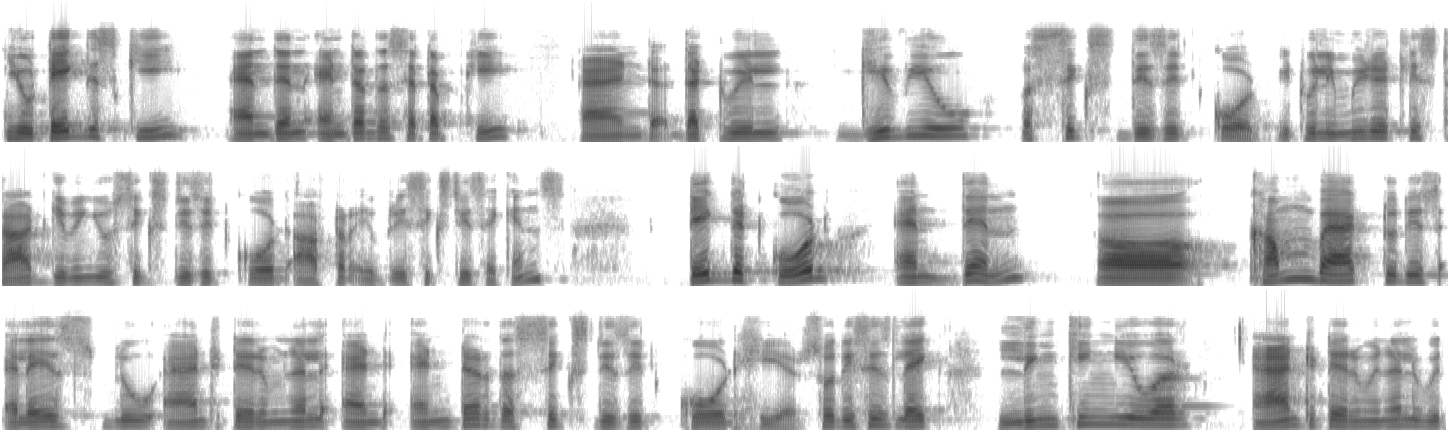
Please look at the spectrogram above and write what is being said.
you take this key and then enter the setup key, and that will give you a six digit code. It will immediately start giving you six digit code after every 60 seconds. Take that code and then uh, come back to this Alice Blue Ant terminal and enter the six digit code here. So this is like linking your Ant terminal with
